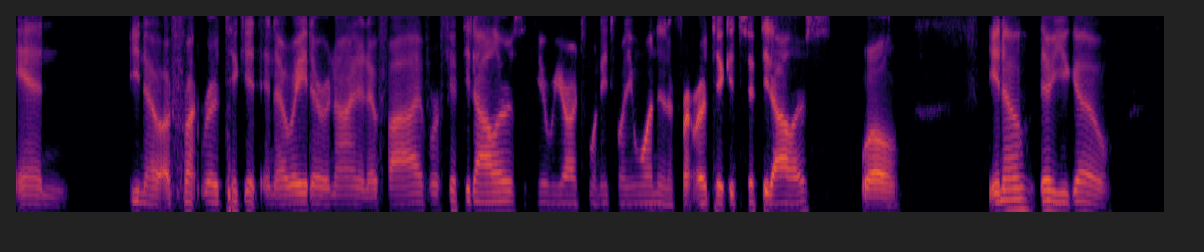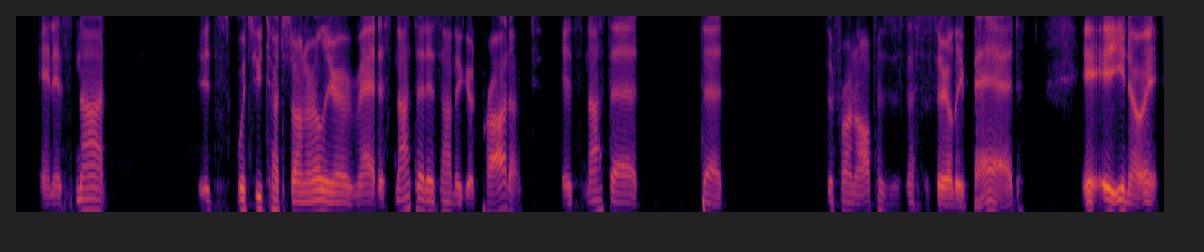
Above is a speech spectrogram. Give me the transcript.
and you know a front row ticket in 08 or 09 and 05 were $50 and here we are 2021 and a front row ticket's $50 well you know there you go. And it's not it's what you touched on earlier matt it's not that it's not a good product. It's not that that the front office is necessarily bad it, it, you know, it,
